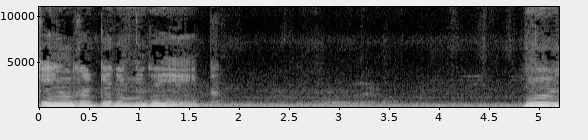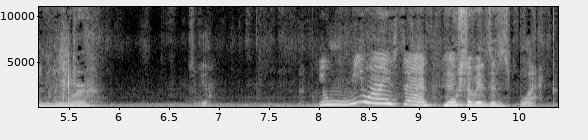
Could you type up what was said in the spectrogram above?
Games are getting deep. More and more. So yeah. You realize that most of it is black.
